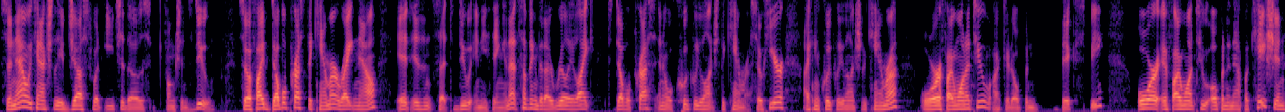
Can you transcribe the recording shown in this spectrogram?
So now we can actually adjust what each of those functions do. So if I double press the camera right now, it isn't set to do anything. And that's something that I really like to double press and it will quickly launch the camera. So here I can quickly launch the camera, or if I wanted to, I could open Bixby. Or if I want to open an application,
